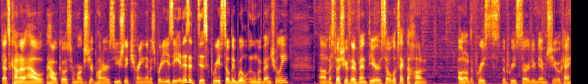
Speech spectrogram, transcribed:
that's kind of how, how it goes for marksmanship hunters. Usually training them is pretty easy. It is a disc priest, so they will oom eventually, um, especially if they're Venthyrs. So it looks like the hunt. Oh no, the priests the priests started doing damage to you. Okay.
